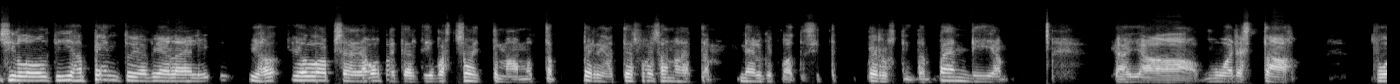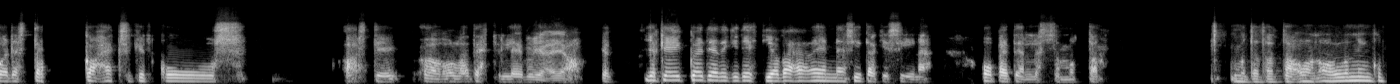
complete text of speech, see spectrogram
silloin oltiin ihan pentoja vielä, eli ihan jo lapsia ja opeteltiin vasta soittamaan, mutta periaatteessa voi sanoa, että 40 vuotta sitten perustin tämän bändin ja, ja, ja vuodesta, vuodesta 86 asti ollaan tehty levyjä ja, ja, ja keikkoja tietenkin tehtiin jo vähän ennen sitäkin siinä opetellessa, mutta, mutta tota, on ollut niin kuin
